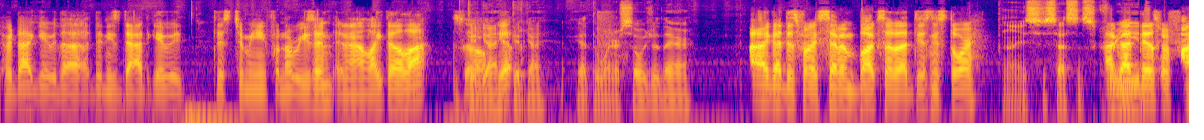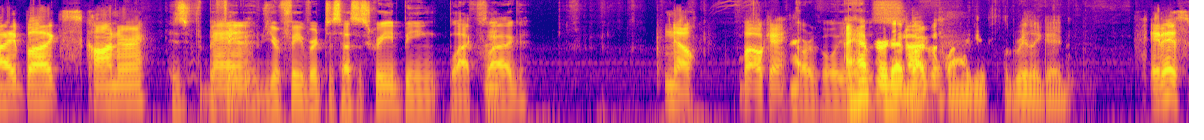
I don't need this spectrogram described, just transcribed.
her dad gave it. Uh, Denny's dad gave it this to me for no reason, and I liked it a lot. So good guy. yep. Good guy. We got the Winter Soldier there. I got this for like seven bucks at a Disney store. Nice Assassin's Creed. I got this for five bucks. Connor. His f- fa- and- your favorite Assassin's Creed being Black Hmm. Flag. No, but okay, Gargoyles. I have heard that Black Flag is really good. it is,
